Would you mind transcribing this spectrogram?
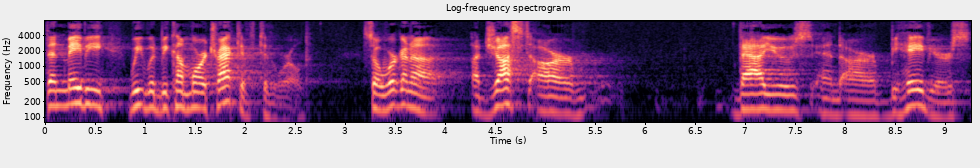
then maybe we would become more attractive to the world. So we're going to adjust our values and our behaviors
